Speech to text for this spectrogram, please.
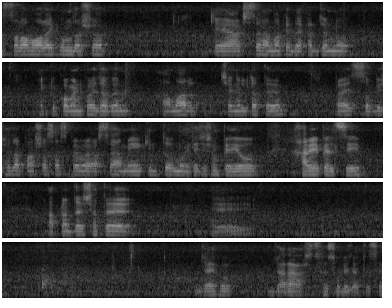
আসসালামু আলাইকুম দর্শক। কে আসছেন আমাকে দেখার জন্য একটু কমেন্ট করে যাবেন। আমার চ্যানেলটাতে প্রায় চব্বিশ হাজার পাঁচশো সাবস্ক্রাইবার আছে। আমি কিন্তু মনিটাইজেশন পেয়েও হারিয়ে ফেলছি। আপনাদের সাথে যাই হোক, যারা আসছে, চলে যেতেছে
